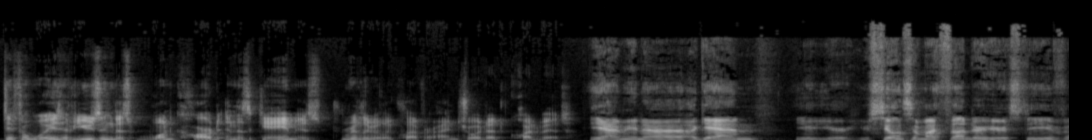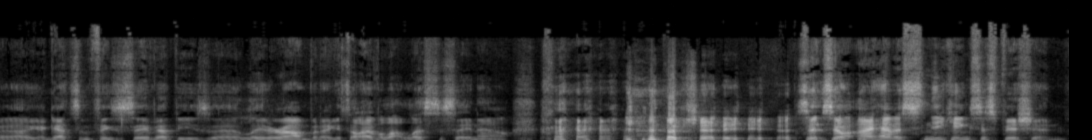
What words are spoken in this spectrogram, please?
different ways of using this one card in this game is really really clever. I enjoyed it quite a bit. Yeah, I mean, uh, again, you, you're you're stealing some of my thunder here, Steve. Uh, I got some things to say about these uh, later on, but I guess I'll have a lot less to say now. okay. so, so I have a sneaking suspicion,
